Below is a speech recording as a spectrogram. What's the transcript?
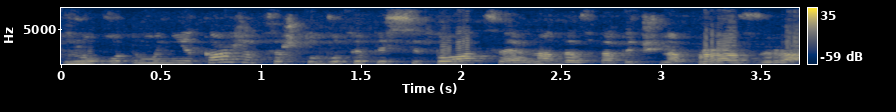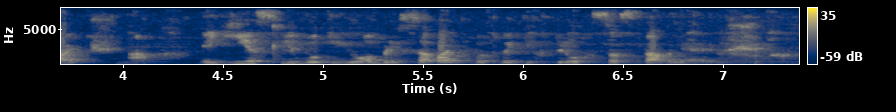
Но вот мне кажется, что вот эта ситуация, она достаточно прозрачна, если вот ее обрисовать вот в этих трех составляющих.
